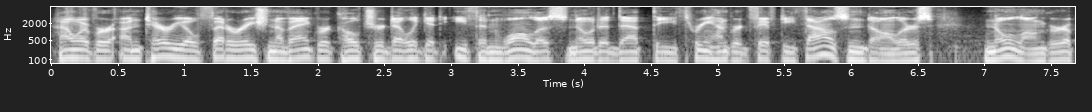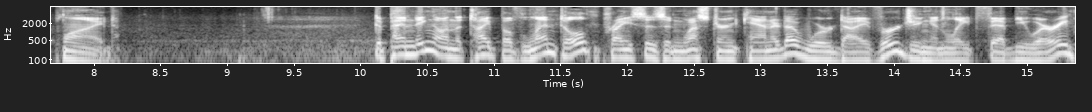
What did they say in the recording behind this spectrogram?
However, Ontario Federation of Agriculture delegate Ethan Wallace noted that the $350,000 no longer applied. Depending on the type of lentil, prices in Western Canada were diverging in late February.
